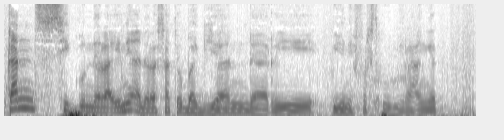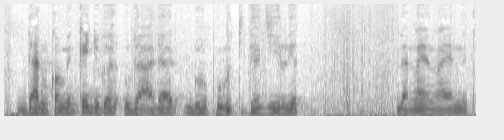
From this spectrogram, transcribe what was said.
Kan si Gundala ini adalah satu bagian dari universe Bumi Langit. Dan komiknya juga udah ada 23 jilid dan lain-lain gitu.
